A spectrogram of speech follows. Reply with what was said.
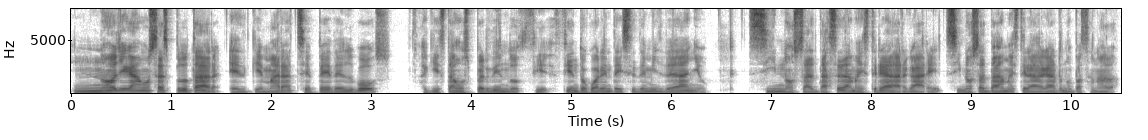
No llegamos a explotar el quemar HP del boss. Aquí estamos perdiendo 147.000 de daño. Si nos saltase la maestría de Argar, ¿eh? Si no salta la maestría de Argar, no pasa nada.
